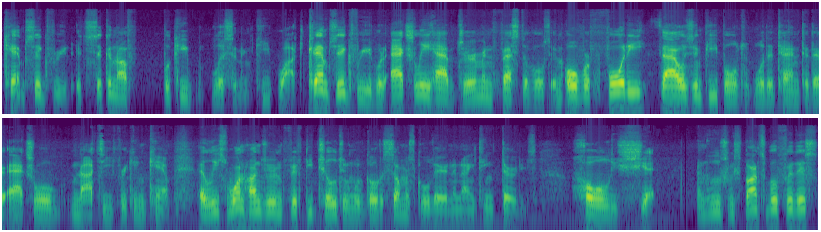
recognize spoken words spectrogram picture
Camp Siegfried. It's sick enough, but keep listening, keep watching. Camp Siegfried would actually have German festivals, and over 40,000 people would attend to their actual Nazi freaking camp. At least 150 children would go to summer school there in the 1930s. Holy shit. And who's responsible for this?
